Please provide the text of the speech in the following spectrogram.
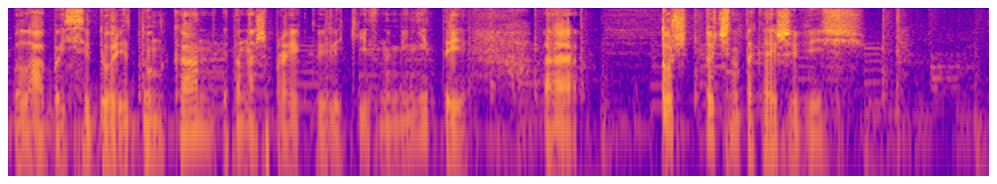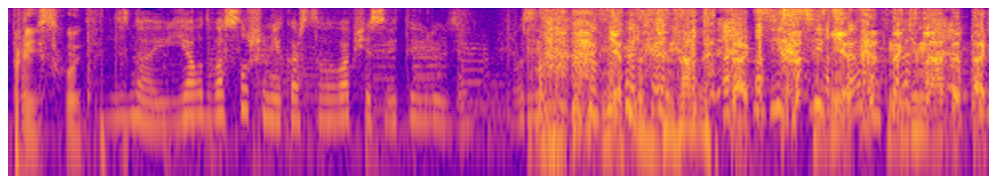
была об Айсидоре Дункан, это наш проект «Великие и знаменитые». Э, точно такая же вещь происходит? Не знаю, я вот вас слушаю, мне кажется, вы вообще святые люди. Ну, нет, ну не надо так. Нет, ну не надо так.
